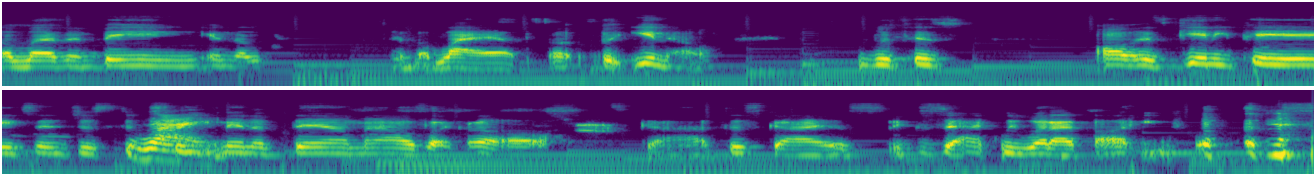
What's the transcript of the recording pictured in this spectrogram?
Eleven being in the in the lab, uh, but you know, with his all his guinea pigs and just the Right. treatment of them, and I was like, oh God, this guy is exactly what I thought he was.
